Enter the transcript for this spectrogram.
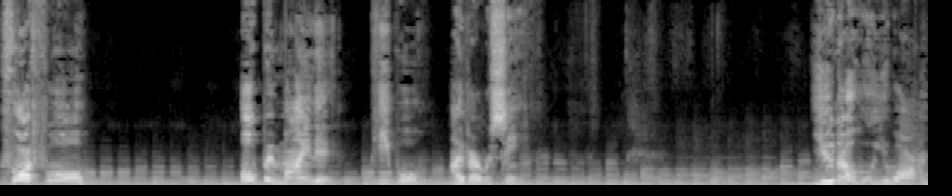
thoughtful, open minded people I've ever seen. You know who you are.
